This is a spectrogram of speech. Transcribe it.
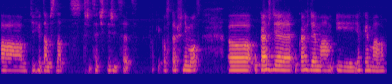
a těch je tam snad 30-40, tak jako strašně moc. Uh, u, každé, u každé mám i, jaké má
